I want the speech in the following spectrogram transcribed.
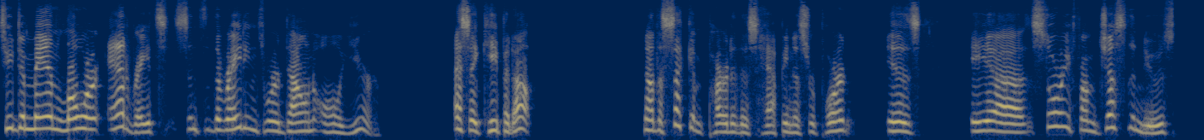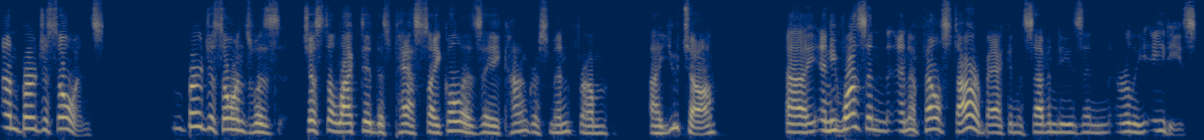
to demand lower ad rates since the ratings were down all year. I say keep it up. Now, the second part of this happiness report is a uh, story from Just the News on Burgess Owens. Burgess Owens was just elected this past cycle as a congressman from uh, Utah, uh, and he was an NFL star back in the 70s and early 80s.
